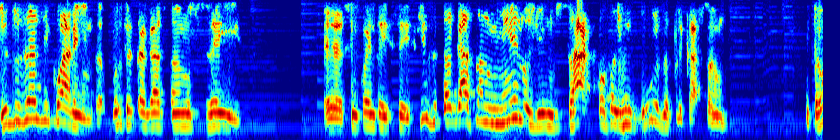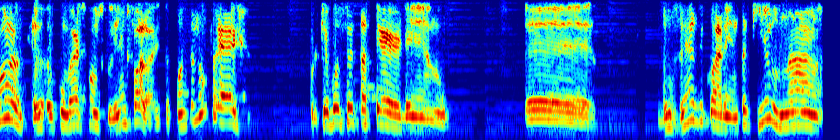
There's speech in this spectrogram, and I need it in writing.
de 240, você está gastando 6, é, 56 quilos, você está gastando menos de um saco para fazer duas aplicações. Então, eu, eu, converso com os clientes e falo, essa conta não fecha, porque você está perdendo é, 240 quilos na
